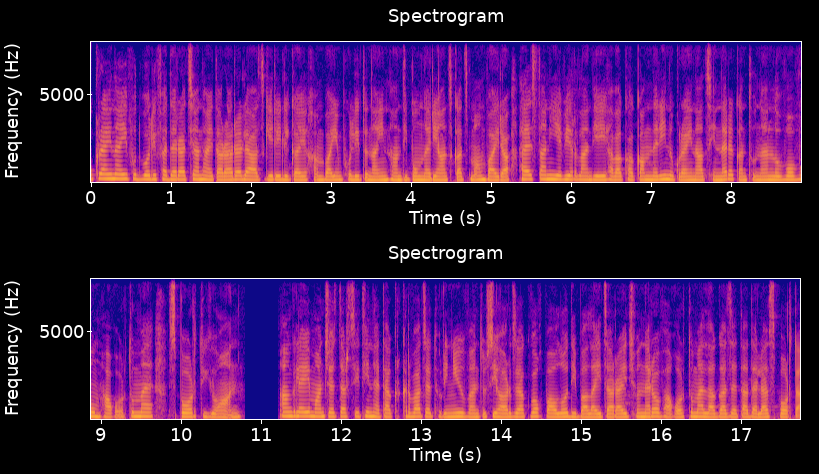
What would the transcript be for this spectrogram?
Ուկրաինայի ֆուտբոլի ֆեդերացիան հայտարարել է ազգերի լիգայի խմբային փուլի տնային հանդիպումների անցկացման վայրը։ Հայաստանի եւ Իռլանդիայի հավաքականներին ուկրաինացիները կընդունեն Լվովում, հաղորդում է Sport Yuan։ Անգլիայի Մանչեսթեր Սիթին հետաքրքրված է Թուրինի Յուվենտուսի հարձակվող Պաուլո Դիբալայի ծառայություններով, հաղորդում է La Gazzetta dello Sport։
